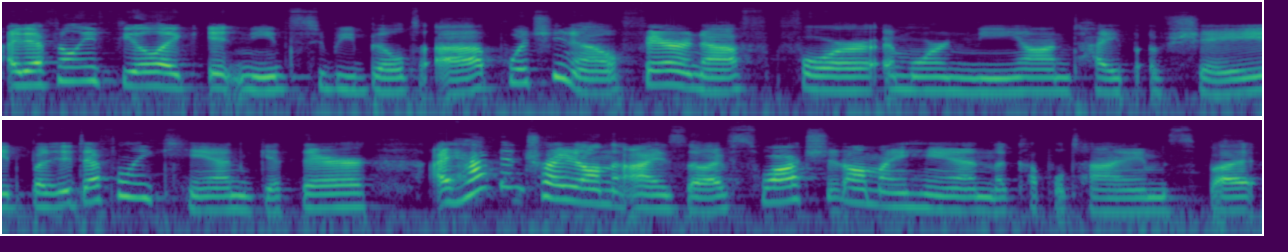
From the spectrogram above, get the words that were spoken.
I definitely feel like it needs to be built up, which, you know, fair enough for a more neon type of shade, but it definitely can get there. I haven't tried it on the eyes though. I've swatched it on my hand a couple times, but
